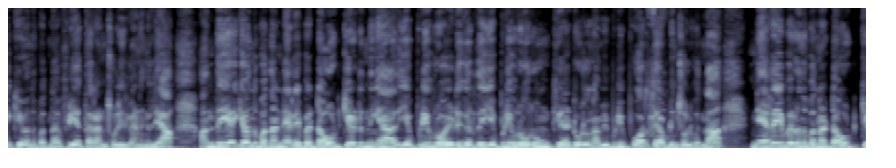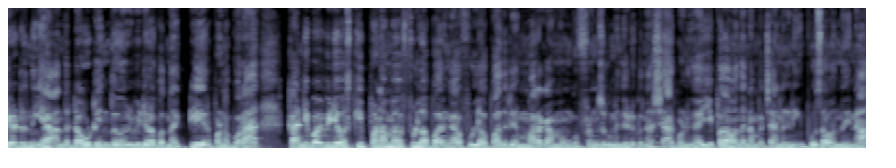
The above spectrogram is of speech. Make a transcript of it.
ஏகே வந்து பார்த்தீங்கன்னா ஃப்ரீயாக தரேன்னு சொல்லியிருக்காங்க இல்லையா? அந்த ஏகே வந்து பார்த்தா நிறைய பேர் டவுட் கேட்டிருந்தீங்க. அது எப்படி ப்ரோ எடுக்கிறது? எப்படி ப்ரோ ரூம் கிரியேட் உள்ள நம்ம எப்படி போகிறது அப்படின்னு சொல்லி பார்த்தா நிறைய பேர் வந்து பார்த்தீங்கன்னா டவுட் கேட்டிருந்தீங்க. அந்த டவுட் இந்த ஒரு வீடியோவில் பார்த்தீங்கன்னா கிளியர் பண்ண போகிறேன் கண்டிப்பாக வீடியோ ஸ்கிப் பண்ணாமல் ஃபுல்லாக பாருங்கள் ஃபுல்லாக பார்த்துட்டு மறக்காமல் உங்கள் ஃப்ரெண்ட்ஸுக்கும் இந்த வீடியோ பார்த்தா ஷேர் பண்ணுங்கள் இப்போ தான் வந்து நம்ம சேனலுக்கு நீங்கள் புதுசாக வந்தீங்கன்னா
